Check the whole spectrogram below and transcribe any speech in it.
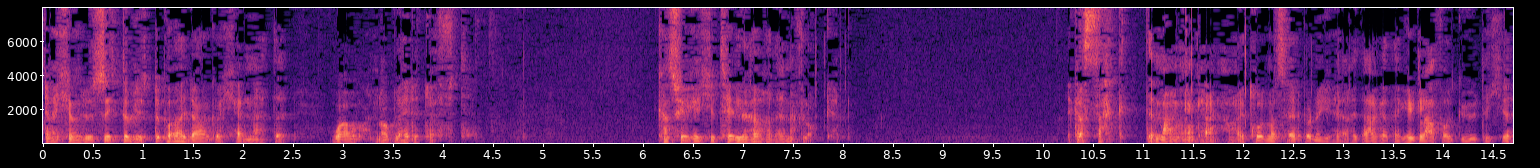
Jeg vet ikke om du sitter og lytter på i dag og kjenner at wow, nå ble det tøft. Kanskje jeg ikke tilhører denne flokken. Jeg har sagt mange ganger. Jeg tror må si det på ny her i dag, at jeg er glad for at Gud ikke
